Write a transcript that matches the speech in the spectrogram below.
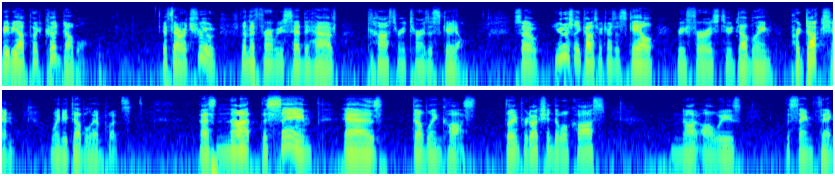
maybe output could double. If that were true, then the firm would be said to have constant returns of scale. So usually constant returns of scale refers to doubling production when you double inputs. That's not the same as doubling costs. Doubling production, double costs, not always the same thing.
